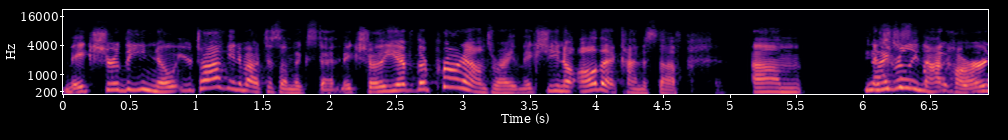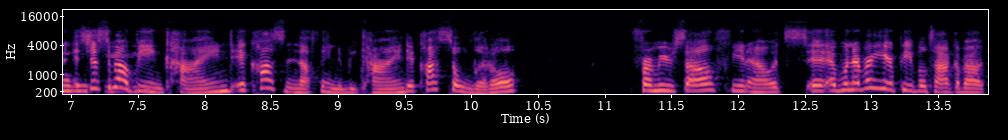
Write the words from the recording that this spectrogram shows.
make sure that you know what you're talking about to some extent. Make sure that you have their pronouns right. Make sure you know all that kind of stuff. Um, You know, it's really not hard. It's just about being kind. It costs nothing to be kind. It costs so little from yourself. You know, it's it, whenever I hear people talk about,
